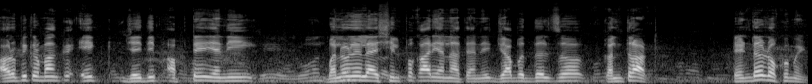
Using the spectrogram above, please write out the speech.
आरोपी क्रमांक एक जयदीप आपटे यांनी बनवलेला आहे शिल्पकार यांना त्याने ज्याबद्दलचं कंत्राट टेंडर डॉक्युमेंट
